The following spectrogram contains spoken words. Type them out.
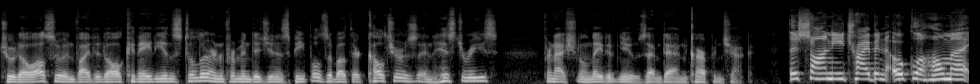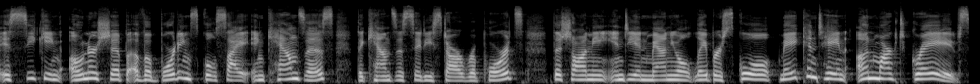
Trudeau also invited all Canadians to learn from Indigenous peoples about their cultures and histories. For National Native News, I'm Dan Karpenchuk. The Shawnee tribe in Oklahoma is seeking ownership of a boarding school site in Kansas. The Kansas City Star reports the Shawnee Indian Manual Labor School may contain unmarked graves.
